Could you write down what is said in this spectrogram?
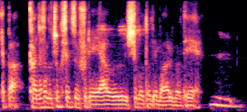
やっぱ患者さんと直接触れ合う仕事でもあるので。うん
